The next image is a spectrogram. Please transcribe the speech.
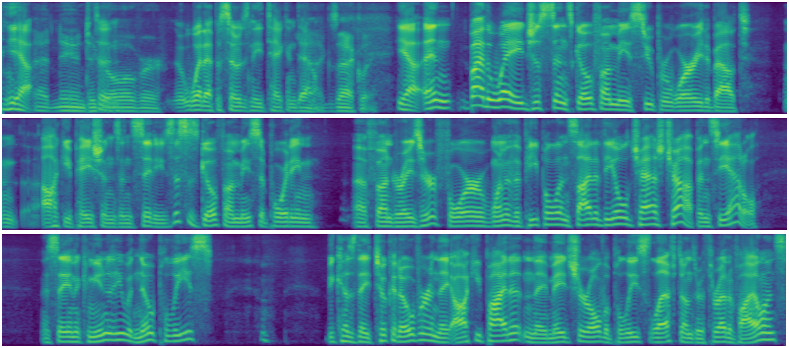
Yeah. at noon to, To- go over. What episodes need taken down? Yeah, exactly. Yeah, and by the way, just since GoFundMe is super worried about um, occupations in cities, this is GoFundMe supporting a fundraiser for one of the people inside of the old Chaz Chop in Seattle. They say in a community with no police, because they took it over and they occupied it and they made sure all the police left under threat of violence.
